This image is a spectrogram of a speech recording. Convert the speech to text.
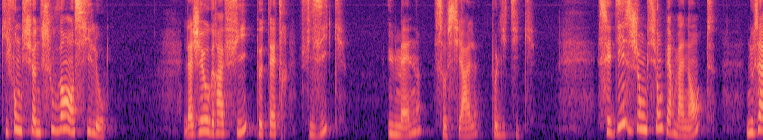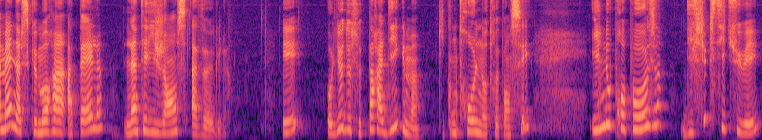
qui fonctionnent souvent en silo, la géographie peut être physique, humaine, sociale, politique. Ces disjonctions permanentes nous amènent à ce que Morin appelle l'intelligence aveugle. Et au lieu de ce paradigme qui contrôle notre pensée, il nous propose d'y substituer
